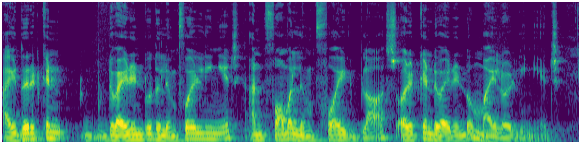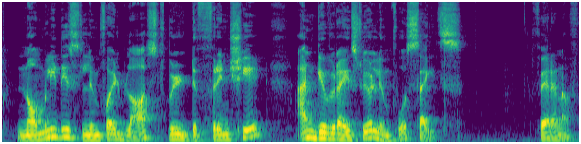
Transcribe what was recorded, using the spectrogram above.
Either it can divide into the lymphoid lineage and form a lymphoid blast, or it can divide into a myeloid lineage. Normally, these lymphoid blasts will differentiate and give rise to your lymphocytes. Fair enough.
